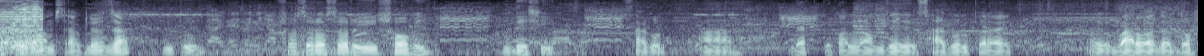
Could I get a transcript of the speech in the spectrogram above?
আছে ছাগলের জাত, কিন্তু সচরাচরই সবই দেশি ছাগল। আর দেখতে পারলাম যে ছাগল প্রায় বারো হাজার, দশ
